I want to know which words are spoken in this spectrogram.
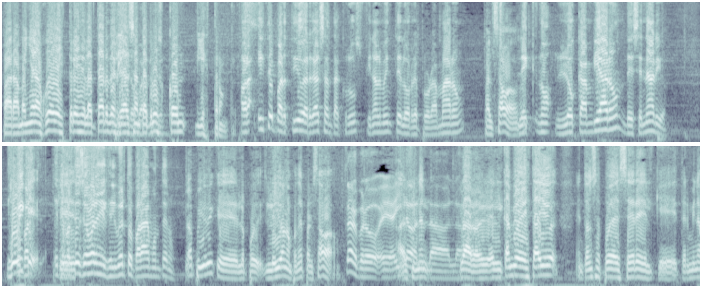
Para mañana jueves, 3 de la tarde, Lindo Real Santa. Cruz con 10 tronques. Ahora, este partido de Real Santa Cruz finalmente lo reprogramaron. Para el sábado. ¿no? Le- no, lo cambiaron de escenario. Yo este vi par- que- este que- partido se juega en el Gilberto Parada de Montero. Claro, pues yo vi que lo, iban a poner para el sábado. Claro, pero eh, ahí Al la, final, la- la- claro, el, el cambio de estadio entonces puede ser el que termina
